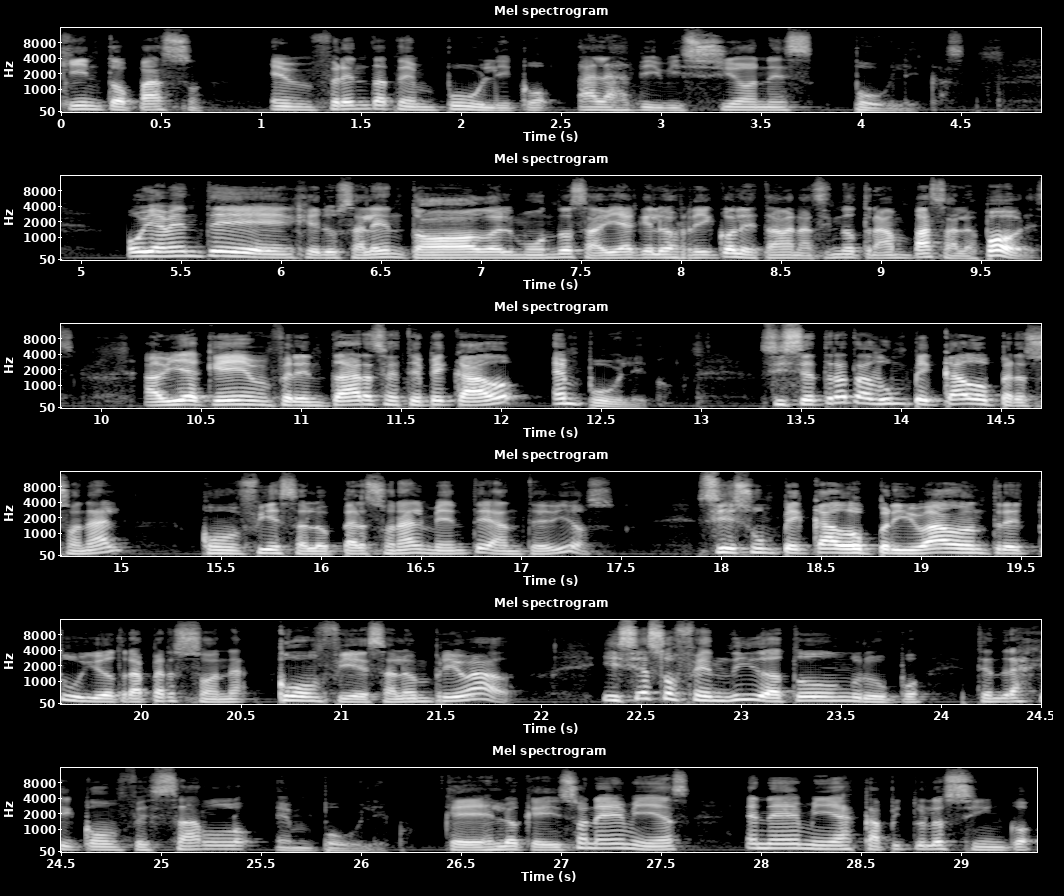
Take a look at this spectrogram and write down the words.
Quinto paso, enfréntate en público a las divisiones públicas. Obviamente en Jerusalén todo el mundo sabía que los ricos le estaban haciendo trampas a los pobres. Había que enfrentarse a este pecado en público. Si se trata de un pecado personal, confiésalo personalmente ante Dios. Si es un pecado privado entre tú y otra persona, confiésalo en privado. Y si has ofendido a todo un grupo, tendrás que confesarlo en público, que es lo que hizo Nehemías en Nehemías capítulo 5,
